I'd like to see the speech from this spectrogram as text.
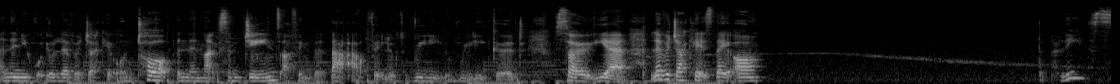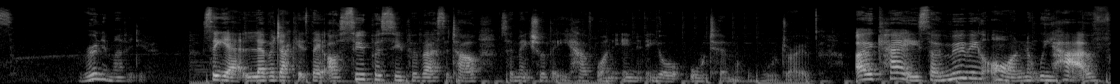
and then you've got your leather jacket on top and then like some jeans I think that that outfit looks really really good so yeah leather jackets they are the police ruining my video. So yeah, leather jackets, they are super, super versatile. So make sure that you have one in your autumn wardrobe. Okay, so moving on, we have,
